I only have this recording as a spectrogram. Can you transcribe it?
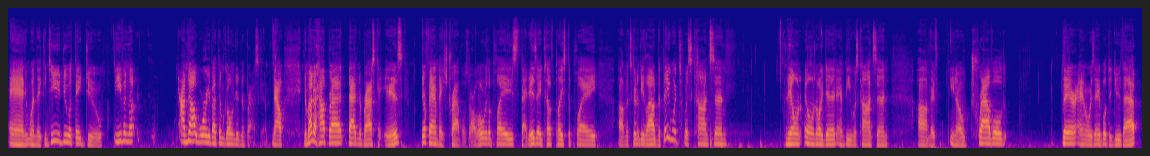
And when they continue to do what they do, even though I'm not worried about them going to Nebraska. Now, no matter how bad, bad Nebraska is, their fan base travels all over the place. That is a tough place to play. Um, it's going to be loud, but they went to Wisconsin. The Illinois did and beat Wisconsin. Um, they've you know traveled there and was able to do that.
